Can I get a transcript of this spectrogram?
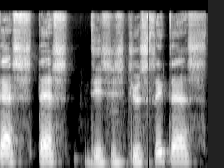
Test, test, this is just a test.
